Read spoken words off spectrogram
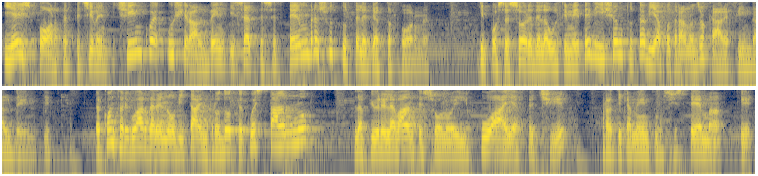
EA Sport FC25 uscirà il 27 settembre su tutte le piattaforme. I possessori della Ultimate Edition tuttavia potranno giocare fin dal 20. Per quanto riguarda le novità introdotte quest'anno, la più rilevante sono il QIFC, praticamente un sistema che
